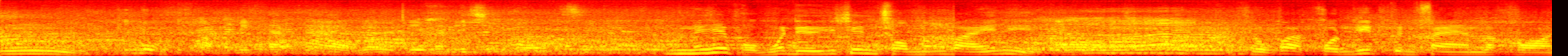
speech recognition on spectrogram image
อืมพี่หนุ่มขำไหมคะข่าวเราเนี่ยมันไม่ใช่ความจริงไม่ใช่ผมคนเดียวที่ชื่นชมน้องไบร์ทนี่ถูกป่ะคนที่เป็นแฟนละคร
